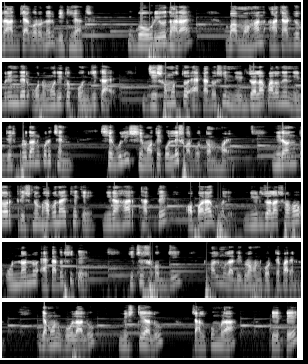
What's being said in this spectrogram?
রাত জাগরণের বিধি আছে। গৌড়ীয় ধারায় বা মহান আচার্যবৃন্দের অনুমোদিত পঞ্জিকায় যে সমস্ত একাদশী নির্জলা পালনের নির্দেশ প্রদান করেছেন, সেগুলি সে মতে করলে সর্বোত্তম হয়। নিরন্তর কৃষ্ণ ভাবনায় থেকে নিরাহার থাকতে অপরাগ হলে নির্জলা সহ অন্যান্য একাদশীতে কিছু সবজি, ফলমূলাদি গ্রহণ করতে পারেন। যেমন গোল আলু, মিষ্টি আলু চালকুমড়া পেঁপে,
